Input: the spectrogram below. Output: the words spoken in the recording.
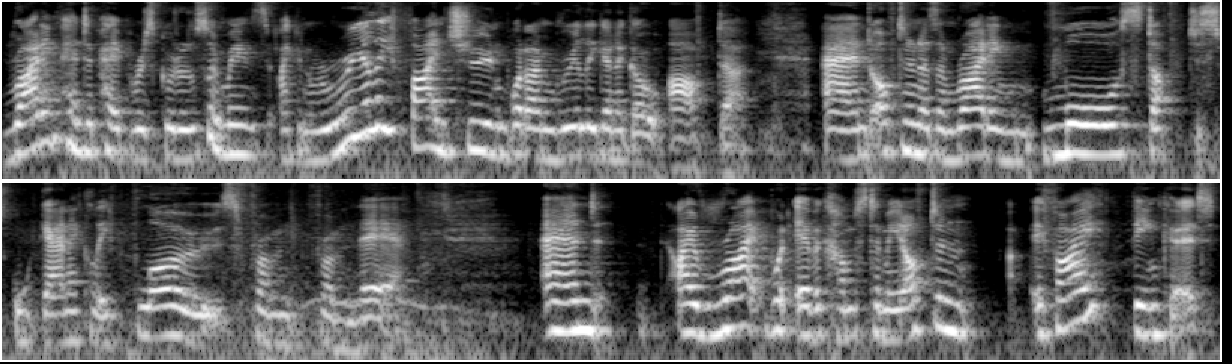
writing pen to paper is good. It also means I can really fine tune what I'm really going to go after. And often as I'm writing, more stuff just organically flows from, from there. And I write whatever comes to me. Often, if I think it,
